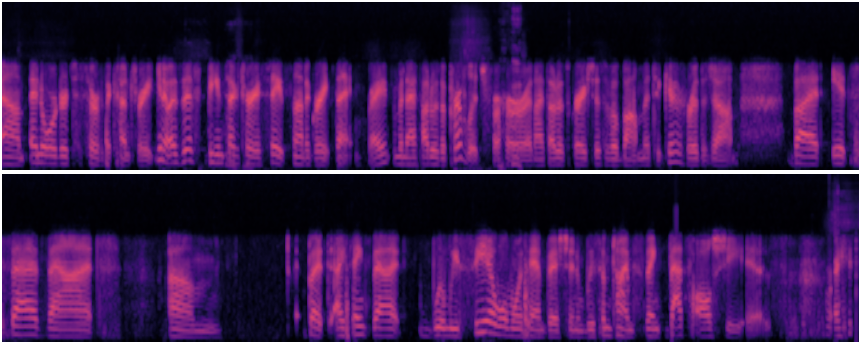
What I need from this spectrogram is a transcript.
um, in order to serve the country. You know, as if being Secretary of State is not a great thing, right? I mean, I thought it was a privilege for her, and I thought it was gracious of Obama to give her the job. But it said that. Um, but I think that when we see a woman with ambition, we sometimes think that's all she is, right?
